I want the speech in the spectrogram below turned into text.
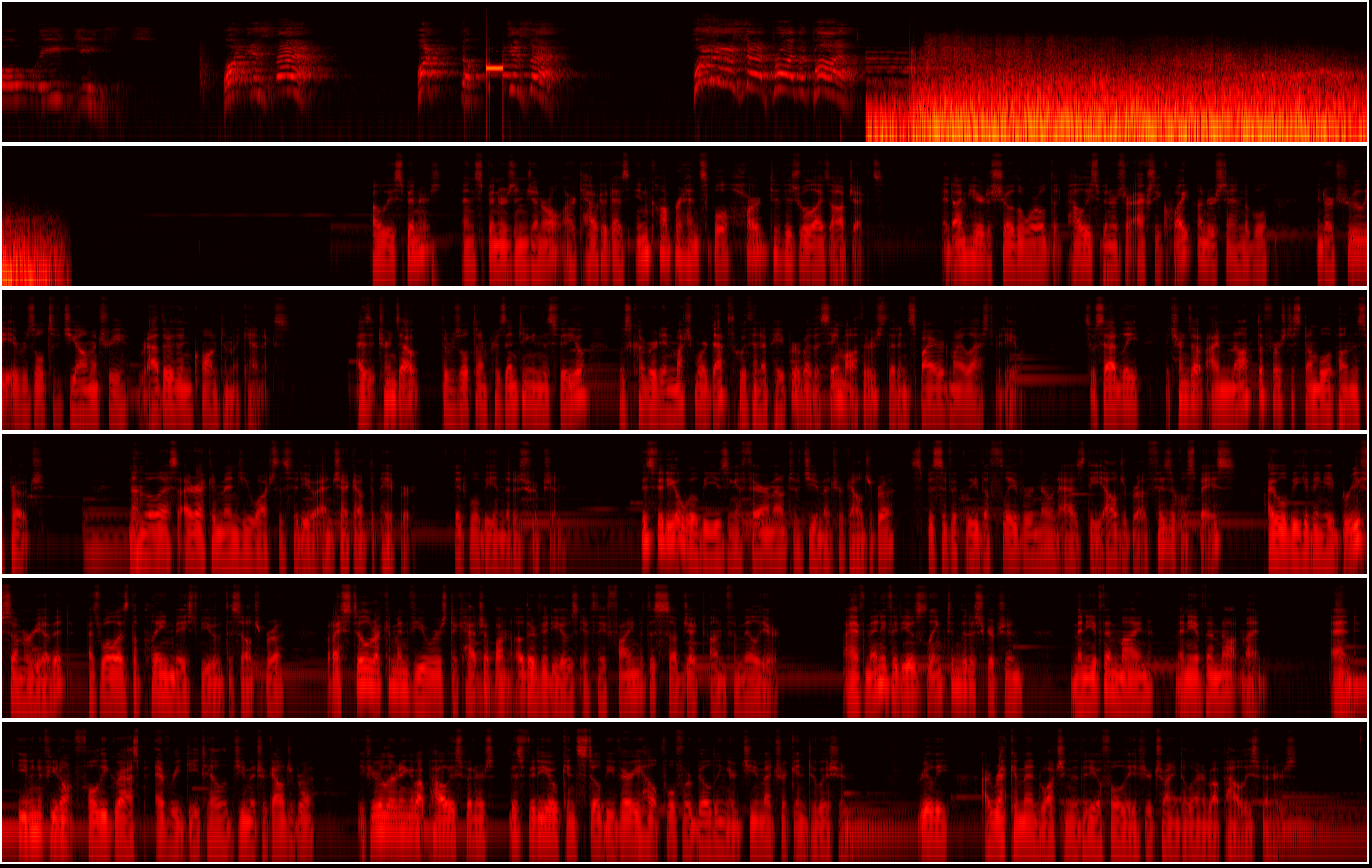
Holy Jesus. What is that? What the f is that? What is that, Private Pyle? Pauli spinors, and spinors in general, are touted as incomprehensible, hard to visualize objects. And I'm here to show the world that Pauli spinors are actually quite understandable and are truly a result of geometry rather than quantum mechanics. As it turns out, the result I'm presenting in this video was covered in much more depth within a paper by the same authors that inspired my last video. So sadly, it turns out I'm not the first to stumble upon this approach. Nonetheless, I recommend you watch this video and check out the paper. It will be in the description. This video will be using a fair amount of geometric algebra, specifically the flavor known as the algebra of physical space. I will be giving a brief summary of it, as well as the plane-based view of this algebra, but I still recommend viewers to catch up on other videos if they find this subject unfamiliar. I have many videos linked in the description, many of them mine, many of them not mine. And even if you don't fully grasp every detail of geometric algebra, if you're learning about Pauli spinors, this video can still be very helpful for building your geometric intuition. Really, I recommend watching the video fully if you're trying to learn about Pauli spinors.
